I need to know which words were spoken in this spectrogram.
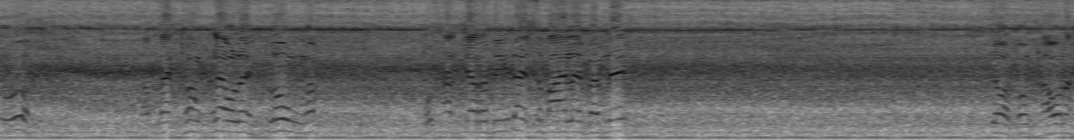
โอ้ทำได้คล่องแคล่วเลยโล่งครับผมอัดจารบีได้สบายเลยแบบนี้ ยอดของเขานะ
